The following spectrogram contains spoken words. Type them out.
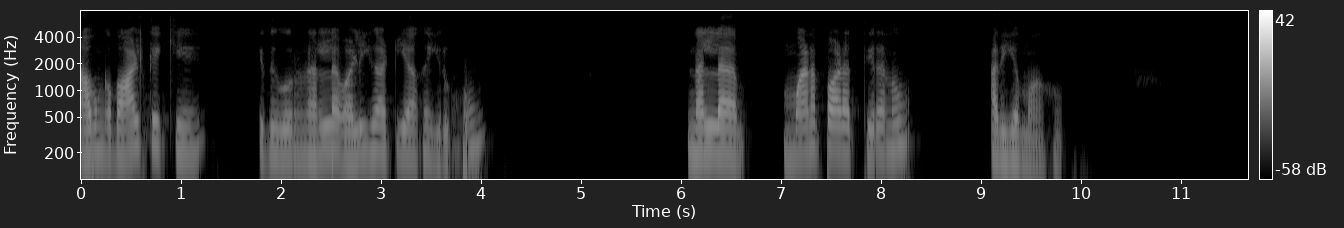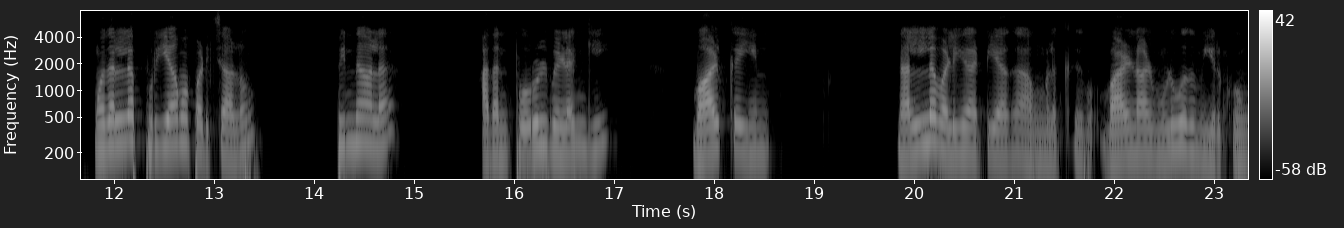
அவங்க வாழ்க்கைக்கு இது ஒரு நல்ல வழிகாட்டியாக இருக்கும். நல்ல மனப்பாட திறனும் அதிகமாகும். முதல்ல புரியாமல் படித்தாலும் பின்னால் அதன் பொருள் விளங்கி வாழ்க்கையின் நல்ல வழிகாட்டியாக அவங்களுக்கு வாழ்நாள் முழுவதும் இருக்கும்.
